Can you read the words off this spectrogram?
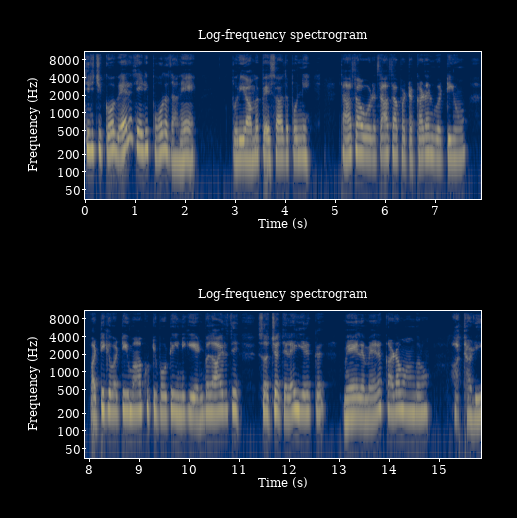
திருச்சிக்கோ வேலை தேடி போகிறதானே புரியாமல் பேசாத பொன்னி. தாத்தாவோட தாத்தா பட்ட கடன் வட்டியும் வட்டிக்கு வட்டியுமா குட்டி போட்டு இன்றைக்கி எண்பதாயிரத்து சொச்சத்தில் இருக்குது மேலே மேலே கடன் வாங்குகிறோம் அத்தாடி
